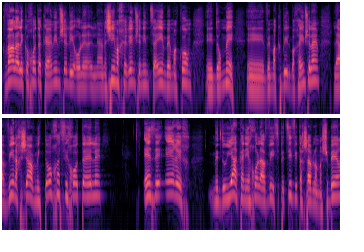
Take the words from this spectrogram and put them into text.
כבר ללקוחות הקיימים שלי, או לאנשים אחרים שנמצאים במקום אה, דומה אה, ומקביל בחיים שלהם, להבין עכשיו מתוך השיחות האלה איזה ערך מדויק אני יכול להביא ספציפית עכשיו למשבר,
